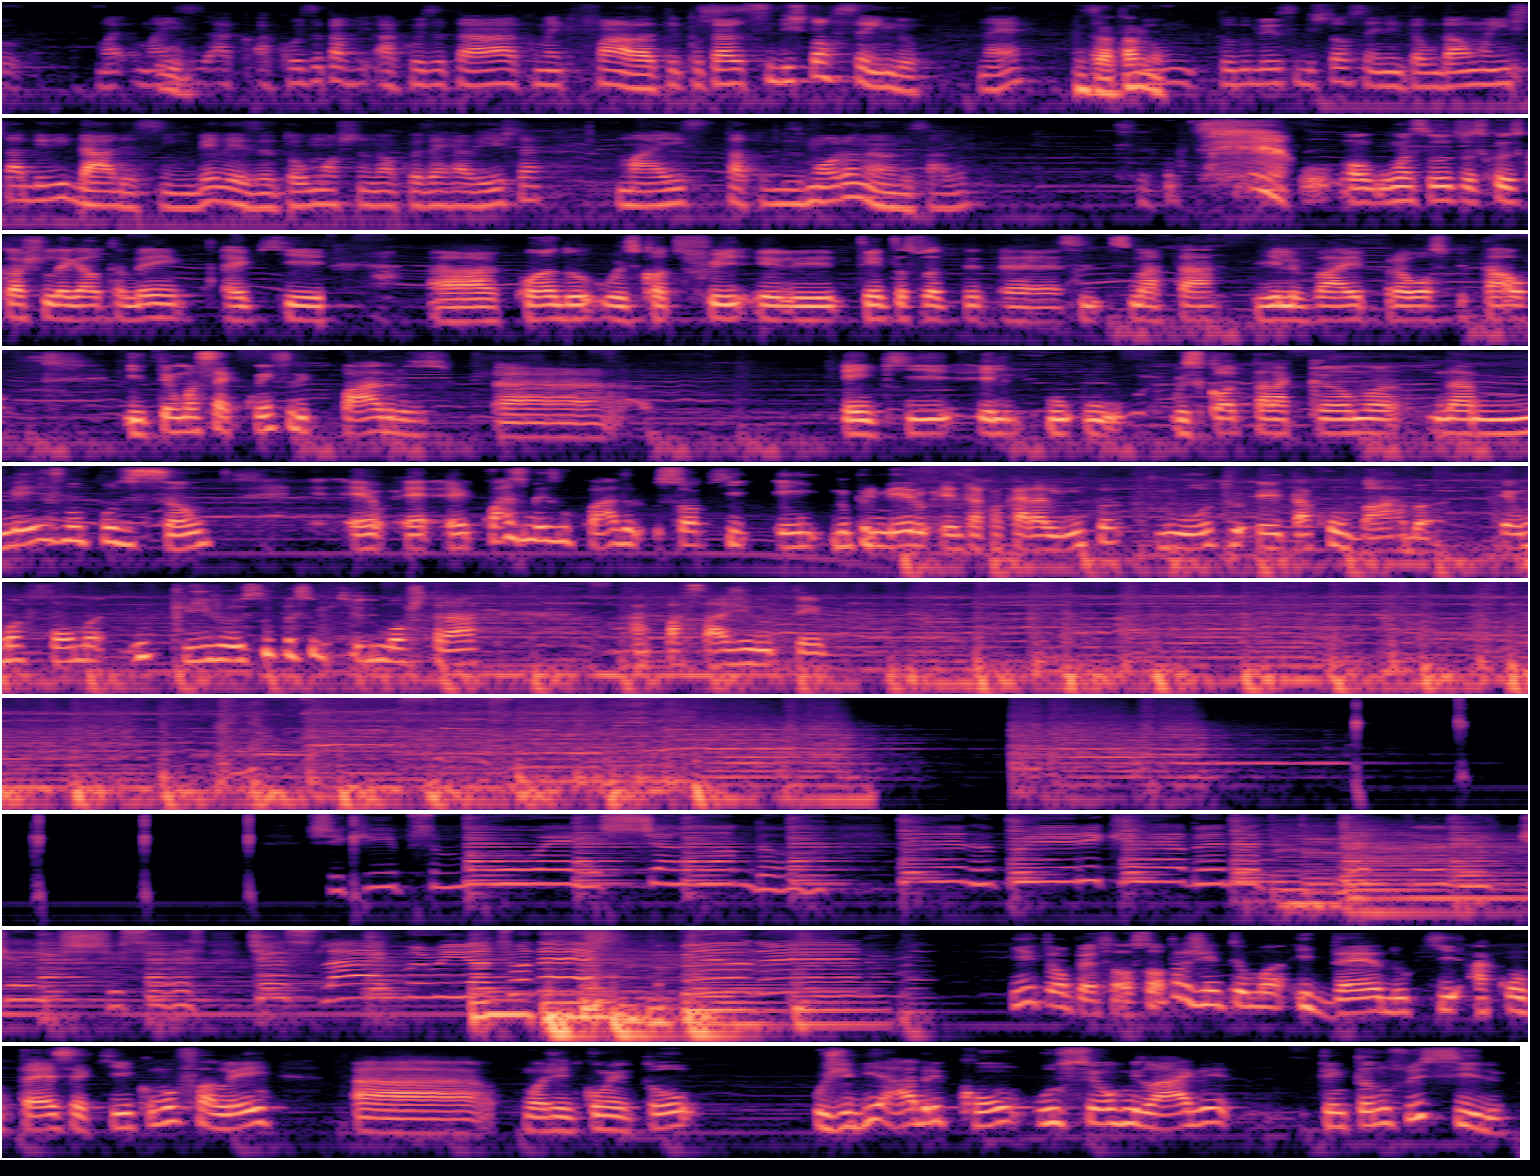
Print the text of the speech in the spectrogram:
mas, mas a, a, coisa tá, a coisa tá. Como é que fala? Tipo, tá se distorcendo né? Exatamente. Tá tudo, tudo, meio se distorcendo, então dá uma instabilidade, assim. Beleza, eu tô mostrando uma coisa realista, mas tá tudo desmoronando, sabe? Algumas outras coisas que eu acho legal também é que ah, quando o Scott Free ele tenta sua, é, se, se, matar e ele vai para o hospital e tem uma sequência de quadros ah, em que ele, o, o, o Scott está na cama na mesma posição é, é, é, quase o mesmo quadro, só que em, no primeiro ele tá com a cara limpa, no outro ele tá com barba. É uma forma incrível e super sutil de mostrar a passagem do tempo. She keeps in a pretty cabinet. She says, just like Marie Antoinette. Então, pessoal, só para a gente ter uma ideia do que acontece aqui, como eu falei, ah, como a gente comentou, o gibi abre com o Senhor Milagre tentando suicídio.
